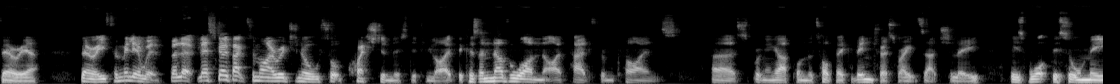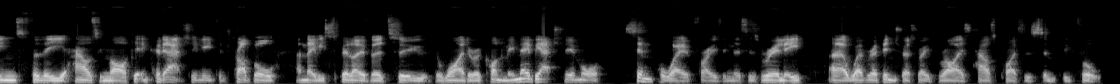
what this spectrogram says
very, uh, very familiar with. But look, let's go back to my original sort of question list, if you like, because another one that I've had from clients uh, springing up on the topic of interest rates actually is what this all means for the housing market and could actually lead to trouble and maybe spill over to the wider economy. Maybe actually a more simple way of phrasing this is really uh, whether if interest rates rise, house prices simply fall.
